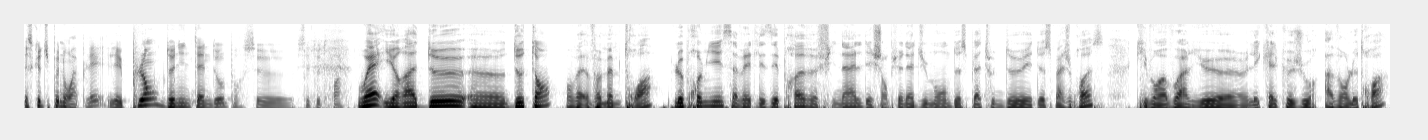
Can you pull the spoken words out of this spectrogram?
est-ce que tu peux nous rappeler les plans de Nintendo pour ce, cette 3 Ouais, il y aura deux, euh, deux temps, on va, enfin, même trois. Le premier, ça va être les épreuves finales des championnats du monde de Splatoon 2 et de Smash Bros. qui vont avoir lieu euh, les quelques jours avant le 3.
